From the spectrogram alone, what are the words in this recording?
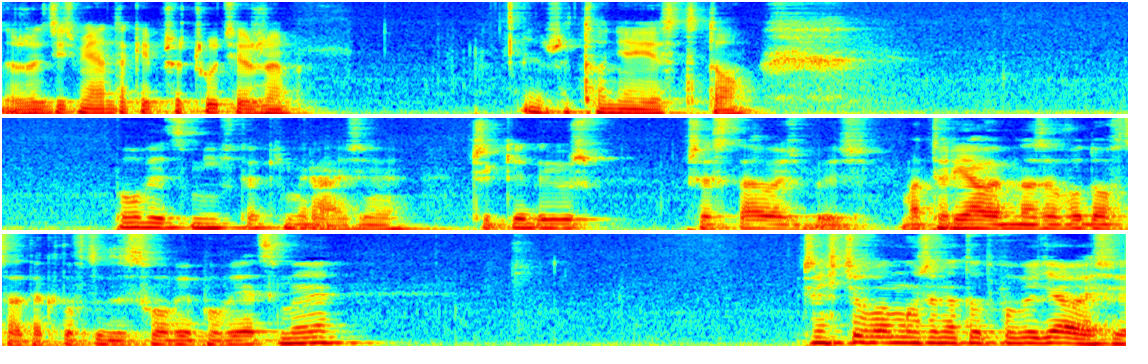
że gdzieś miałem takie przeczucie, że, że to nie jest to. Powiedz mi w takim razie, czy kiedy już przestałeś być materiałem na zawodowca, tak to w cudzysłowie powiedzmy, Częściowo może na to odpowiedziałeś e,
